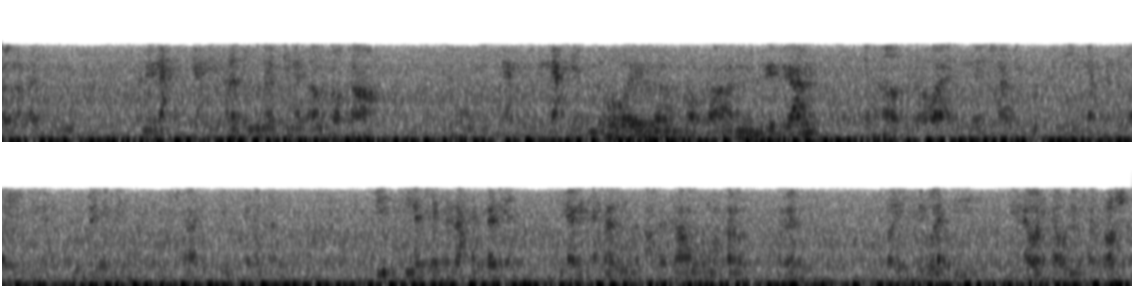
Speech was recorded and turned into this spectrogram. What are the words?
وجه حضرتك بتقول من ناحيه يعني حضرتك بتقول ده في ناس أنا متوقعة؟ يعني من ناحية؟ اللي هو إيه أنا متوقعاه انه يزيد يعني؟ يعني أنا قصدي إن هو إن شعبيه الاسلاميين مثلا دلوقتي في ناس متضايقه منها مش عارف إيه والكلام ده. في في ناس شايفة الناحيه الثانية يعني إحنا هنقول إحنا كنا بنقول محمد تمام طيب دلوقتي يعني لو إحنا قلنا مش هنرشح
